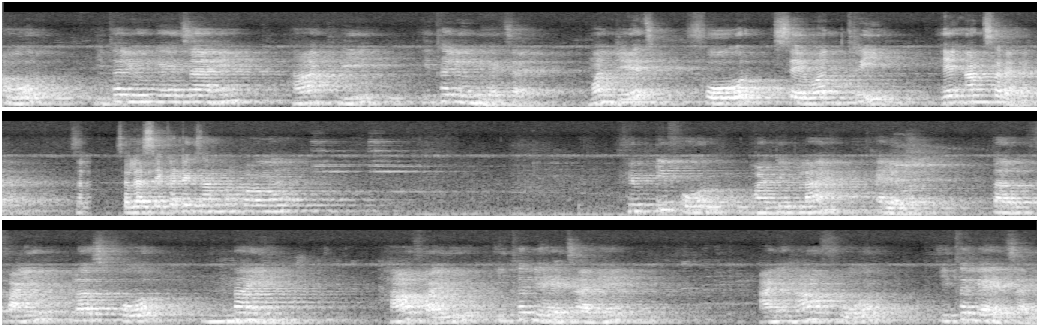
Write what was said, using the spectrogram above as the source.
फोर इथं लिहून घ्यायचा आहे. हा थ्री इथं लिहून घ्यायचा आहे. म्हणजेच फोर सेवन थ्री हे आन्सर आहे. चला सेकंड एक्झाम्पल पाहूया. फिफ्टी फोर मल्टिप्लाय एलेवन तर फाईव्ह प्लस फोर नाईन हा फाईव्ह इथं लिहायचा आहे आणि हा फोर इथं लिहायचा आहे.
